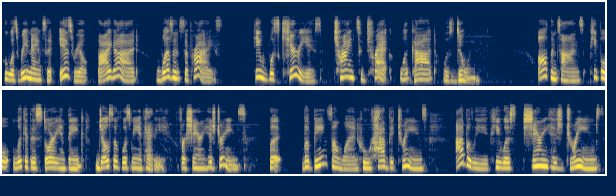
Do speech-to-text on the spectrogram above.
who was renamed to Israel by God, wasn't surprised. He was curious, trying to track what God was doing. Oftentimes, people look at this story and think Joseph was being petty for sharing his dreams. But but being someone who have big dreams I believe he was sharing his dreams,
